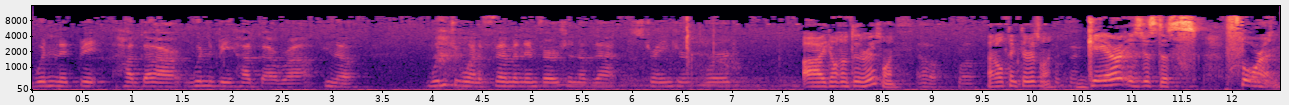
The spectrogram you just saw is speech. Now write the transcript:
Wouldn't it be Hagar? Wouldn't it be Hagara? You know, wouldn't you want a feminine version of that stranger word? I don't know if there is one. Oh well. I don't think there is one. Okay. Ger is just a s- foreign.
